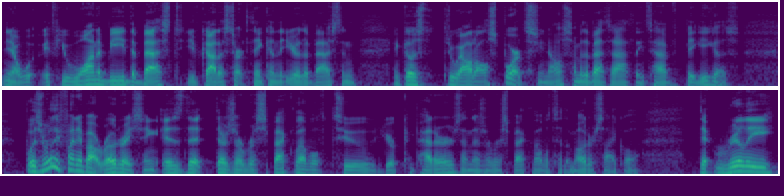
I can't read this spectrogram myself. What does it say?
you know, if you want to be the best, you've got to start thinking that you're the best. And it goes throughout all sports. You know, some of the best athletes have big egos. What's really funny about road racing is that there's a respect level to your competitors and there's a respect level to the motorcycle that really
